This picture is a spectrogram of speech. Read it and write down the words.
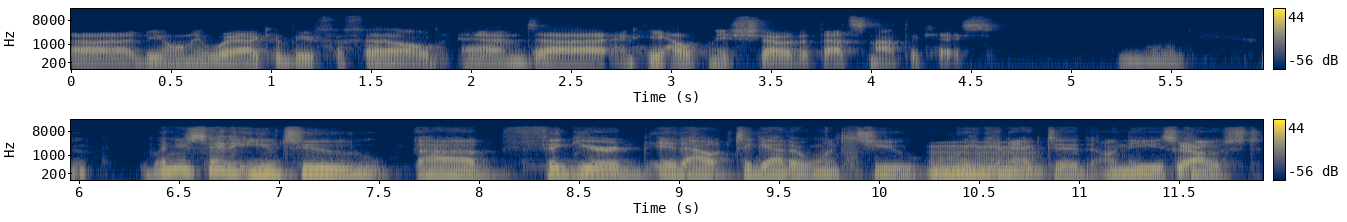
uh, the only way I could be fulfilled, and uh, and he helped me show that that's not the case. When you say that you two uh, figured it out together once you mm. reconnected on the East yeah. Coast,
